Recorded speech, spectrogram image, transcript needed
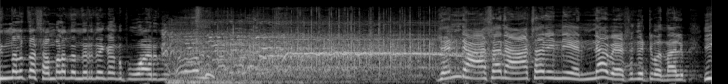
ഇന്നലത്തെ ശമ്പളം തന്നിരുന്നെങ്കിൽ അങ്ങ് പോവായിരുന്നു. എന്റെ ആശാൻ ആശാൻ ഇനി എന്നാ വേഷം കെട്ടി വന്നാലും ഈ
